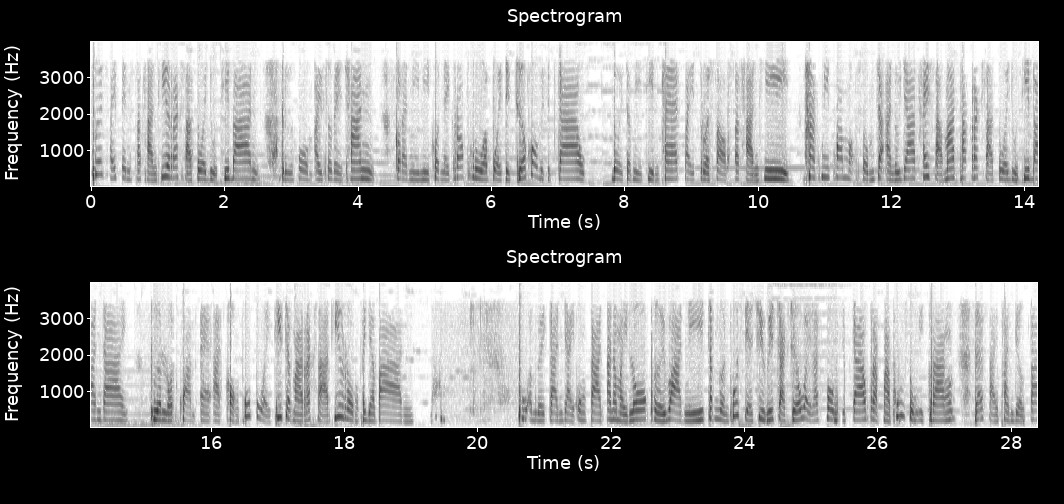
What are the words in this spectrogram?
เพื่อใช้เป็นสถานที่รักษาตัวอยู่ที่บ้าน หรือโฮมไอโซเลชันกรณีมีคนในครอบครัวป่วยติดเชื้อโควิด -19 โดยจะมีทีมแพทย์ไปตรวจสอบสถานที่ หากมีความเหมาะสมจะอนุญาตให้สามารถพักรักษาตัวอยู่ที่บ้านได้ เพื่อลดความแออัดของผู้ป่วยที่จะมารักษาที่โรงพยาบาล ผู้อำนวยการใหญ่องค์การอนามัยโลกเผยวานนี้จำนวนผู้เสียชีวิตจากเชื้อไวรัสโควิด -19 กลับมาพุ่งสูงอีกครั้ง และสายพันธุ์เดลต้า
